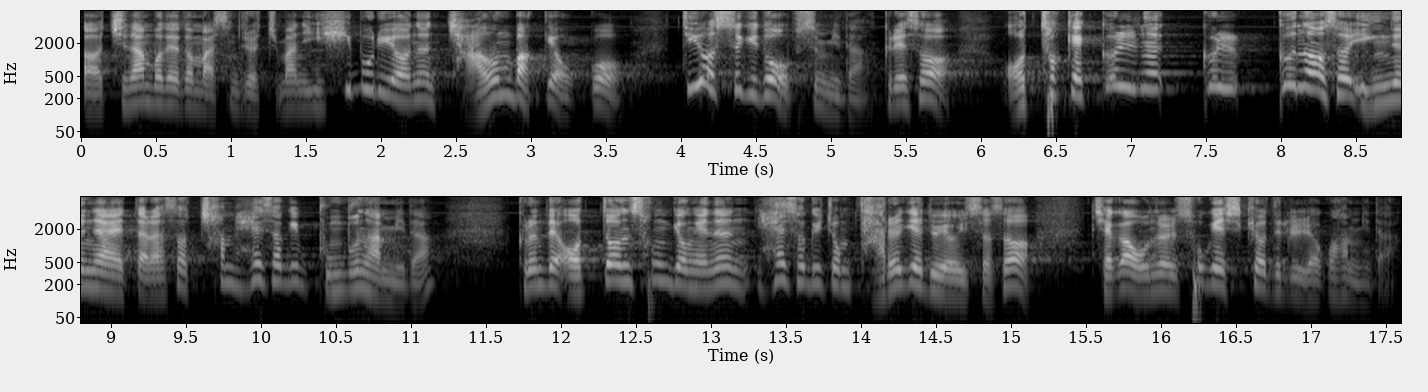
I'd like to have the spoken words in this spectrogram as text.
어, 지난번에도 말씀드렸지만 이 히브리어는 자음밖에 없고 띄어쓰기도 없습니다. 그래서 어떻게 끌, 끌, 끊어서 읽느냐에 따라서 참 해석이 분분합니다. 그런데 어떤 성경에는 해석이 좀 다르게 되어 있어서 제가 오늘 소개시켜 드리려고 합니다.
